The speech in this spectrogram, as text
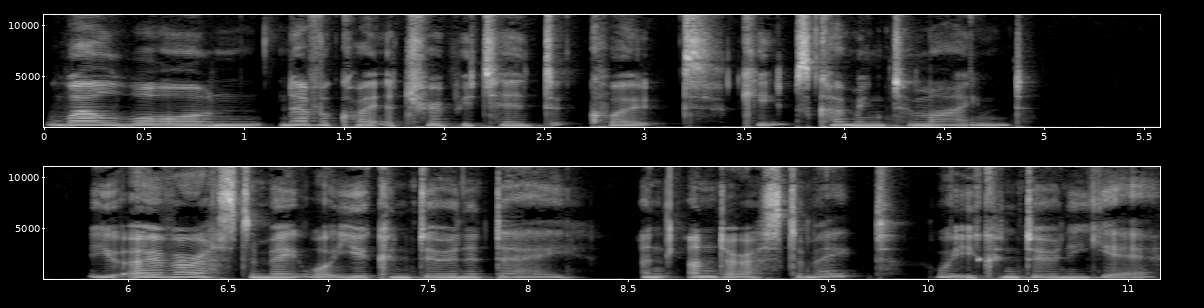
well worn, never quite attributed quote keeps coming to mind. You overestimate what you can do in a day and underestimate what you can do in a year.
